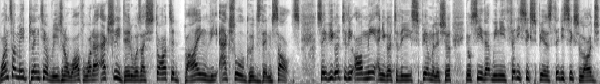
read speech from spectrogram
Once I made plenty of regional wealth, what I actually did was I started buying the actual goods themselves. So if you go to the army and you go to the spear militia, you'll see that we need 36 spears, 36 large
